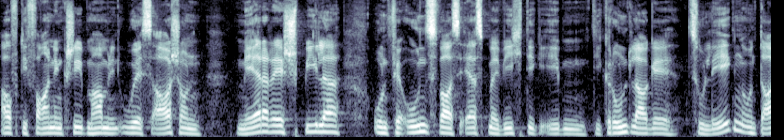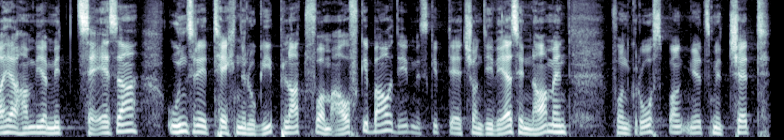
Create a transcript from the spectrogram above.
auf die Fahnen geschrieben haben, in den USA schon mehrere Spieler und für uns war es erstmal wichtig, eben die Grundlage zu legen und daher haben wir mit Cäsar unsere Technologieplattform aufgebaut. Eben, es gibt ja jetzt schon diverse Namen von Großbanken jetzt mit Chat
